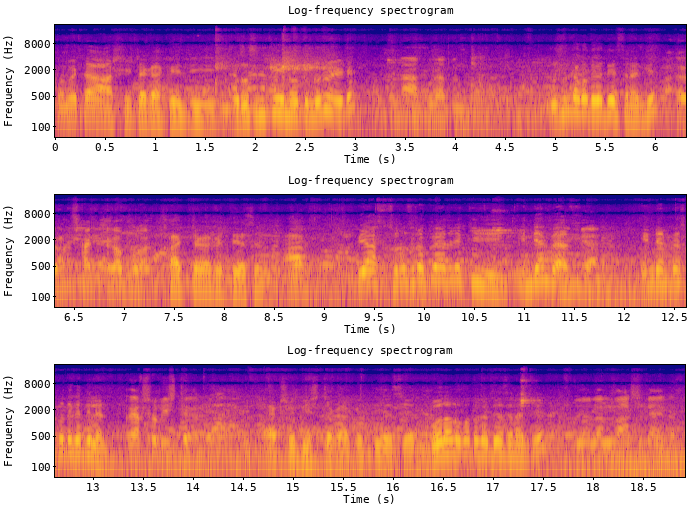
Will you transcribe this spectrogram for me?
টমেটো আশি টাকা কেজি। রসুন কি নতুন রসুন এটা? না পুরাতন। রসুনটা কত করে দিয়েছেন আজকে? ষাট টাকা পোয়া। ষাট টাকা করে দিয়েছেন। আর পেঁয়াজ ছোট ছোট পেঁয়াজ এটা কি? ইন্ডিয়ান পেঁয়াজ? ইন্ডিয়ান পেঁয়াজ কত করে দিলেন? একশো বিশ টাকা। একশো বিশ টাকা করে দিয়েছেন। গোল আলু কত করে দিয়েছেন আজকে? গোল আশি টাকা কেজি।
